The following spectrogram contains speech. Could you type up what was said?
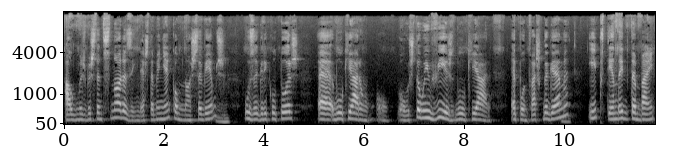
algumas bastante sonoras. Ainda esta manhã, como nós sabemos, os agricultores ah, bloquearam ou, ou estão em vias de bloquear a Ponte Vasco da Gama e pretendem também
